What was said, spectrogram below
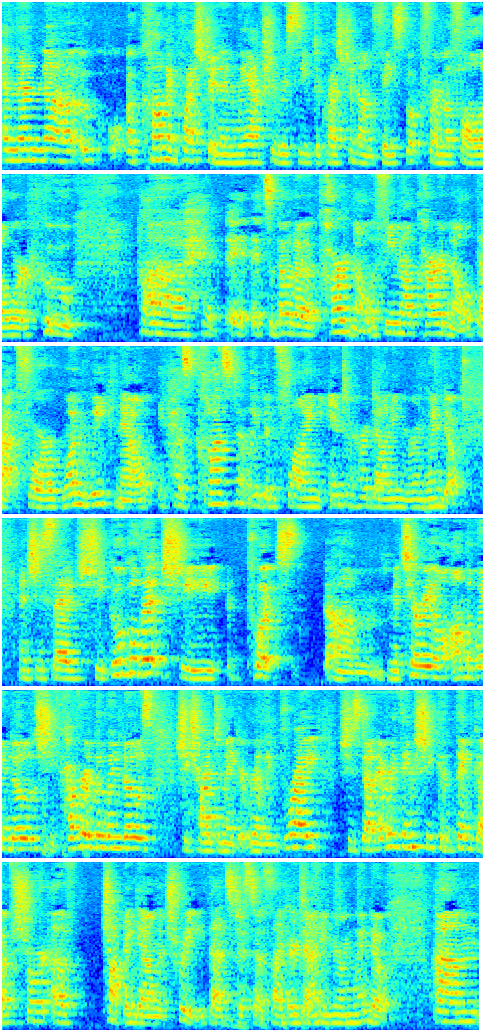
And then uh, a common question, and we actually received a question on Facebook from a follower who uh, it, it's about a cardinal, a female cardinal, that for one week now has constantly been flying into her dining room window. And she said she Googled it, she put um, material on the windows, she covered the windows, she tried to make it really bright. She's done everything she can think of short of chopping down the tree that's just outside her dining room window. Um,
